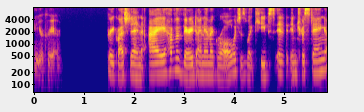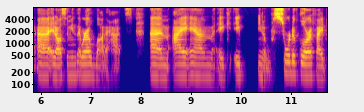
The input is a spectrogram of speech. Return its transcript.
in your career. Great question. I have a very dynamic role, which is what keeps it interesting. Uh, it also means I wear a lot of hats. Um, I am a, a you know sort of glorified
